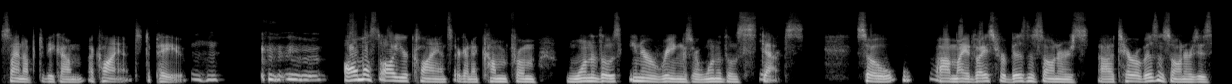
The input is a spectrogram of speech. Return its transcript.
sign up to become a client to pay you. Mm-hmm. mm-hmm. Almost all your clients are going to come from one of those inner rings or one of those steps. So, uh, my advice for business owners, uh, tarot business owners, is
